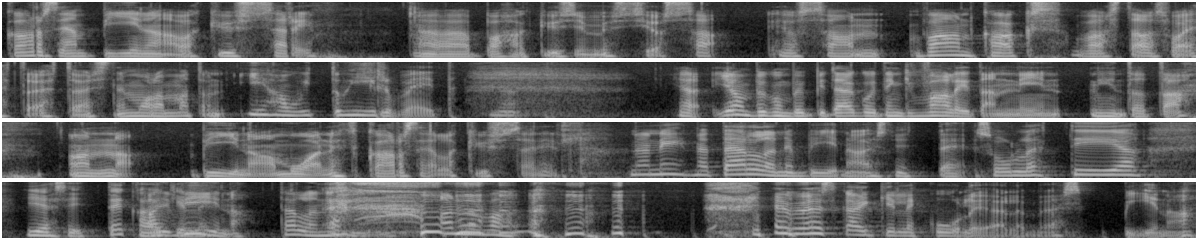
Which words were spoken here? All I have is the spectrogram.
karsean piinaava kyssäri, paha kysymys, jossa, jossa on vaan kaksi vastausvaihtoehtoa ja sitten ne molemmat on ihan vittu hirveitä. No. Ja jompikumpi pitää kuitenkin valita, niin, niin tota, Anna piinaa mua nyt karseella kyssärillä. No niin, no tällainen piina olisi nyt sulle Tiia ja sitten Ai kaikille. viina, tällainen viina. Anna vaan. Ja myös kaikille kuulijoille myös piinaa.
